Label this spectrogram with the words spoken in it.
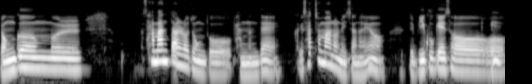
연금을 4만 달러 정도 받는데 그게 4천만 원이잖아요. 근데 미국에서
